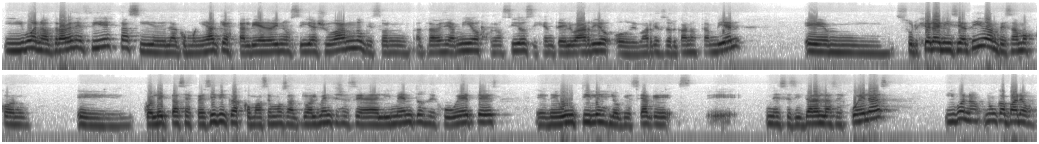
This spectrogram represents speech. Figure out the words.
Y bueno, a través de fiestas y de la comunidad que hasta el día de hoy nos sigue ayudando, que son a través de amigos, conocidos y gente del barrio o de barrios cercanos también, em, surgió la iniciativa, empezamos con eh, colectas específicas como hacemos actualmente, ya sea de alimentos, de juguetes, eh, de útiles, lo que sea que eh, necesitaran las escuelas y bueno, nunca paró.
